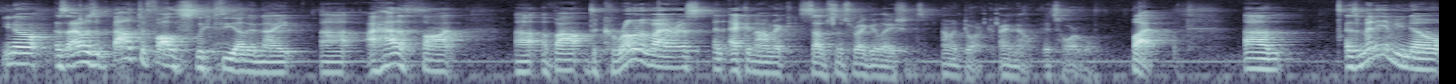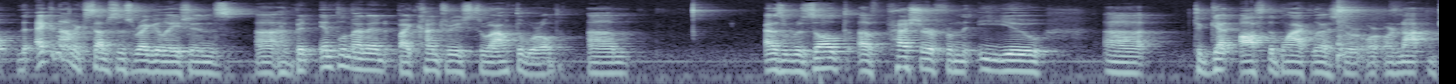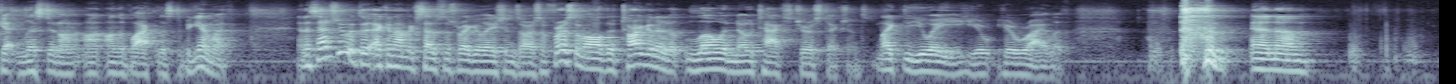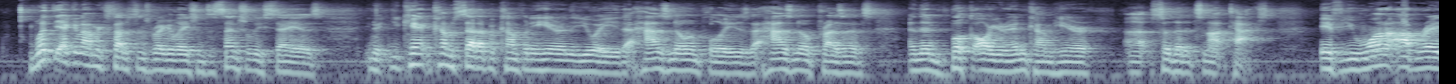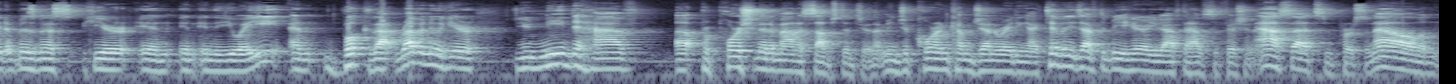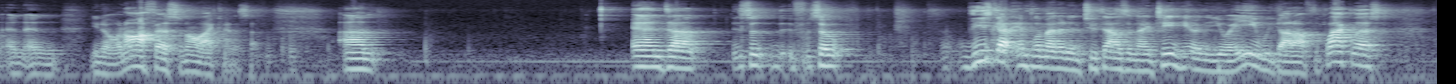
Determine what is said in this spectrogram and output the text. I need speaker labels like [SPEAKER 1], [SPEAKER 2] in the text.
[SPEAKER 1] You know, as I was about to fall asleep the other night, uh, I had a thought uh, about the coronavirus and economic substance regulations. I'm a dork, I know, it's horrible. But um, as many of you know, the economic substance regulations uh, have been implemented by countries throughout the world um, as a result of pressure from the EU uh, to get off the blacklist or, or, or not get listed on, on, on, the blacklist to begin with. And essentially what the economic substance regulations are, so first of all, they're targeted at low and no tax jurisdictions, like the UAE here, here where I live. and um, what the economic substance regulations essentially say is, you know, you can't come set up a company here in the UAE that has no employees, that has no presence, and then book all your income here uh, so that it's not taxed if you want to operate a business here in, in, in the UAE and book that revenue here, you need to have a proportionate amount of substance here. That means your core income generating activities have to be here. You have to have sufficient assets and personnel and, and, and you know, an office and all that kind of stuff. Um, and uh, so, so these got implemented in 2019 here in the UAE. We got off the blacklist.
